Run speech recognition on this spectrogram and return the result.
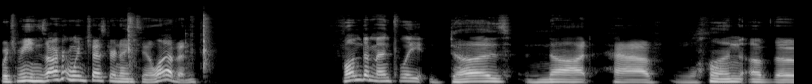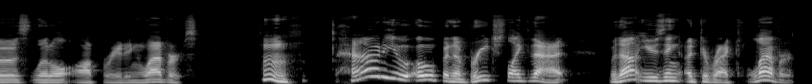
which means our Winchester 1911 fundamentally does not have one of those little operating levers. Hmm, how do you open a breech like that without using a direct lever.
